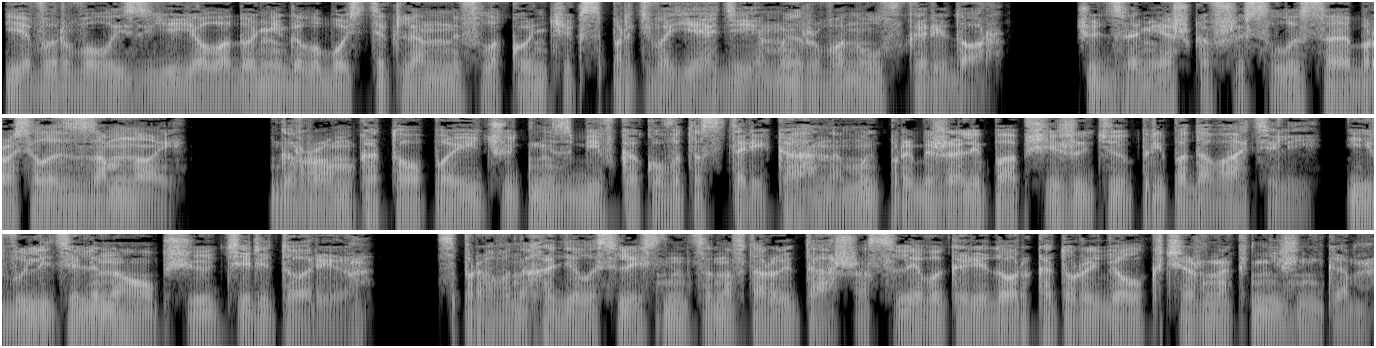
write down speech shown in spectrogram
Я вырвал из ее ладони голубой стеклянный флакончик с противоядием и рванул в коридор. Чуть замешкавшись, лысая бросилась за мной. Громко топая и чуть не сбив какого-то старикана, мы пробежали по общежитию преподавателей и вылетели на общую территорию. Справа находилась лестница на второй этаж, а слева коридор, который вел к чернокнижникам.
